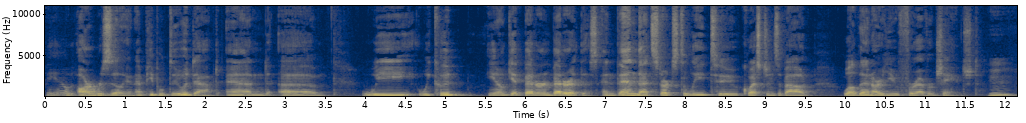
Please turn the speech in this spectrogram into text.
you know are resilient and people do adapt and um, we we could you know get better and better at this. And then that starts to lead to questions about well then are you forever changed? Mm.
